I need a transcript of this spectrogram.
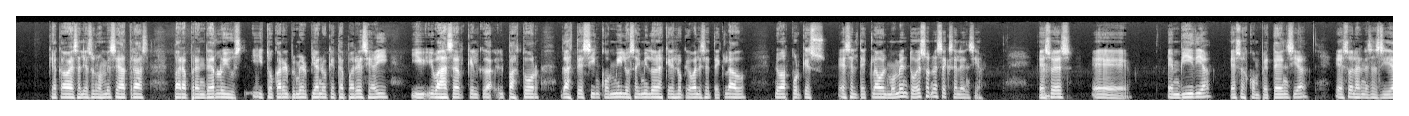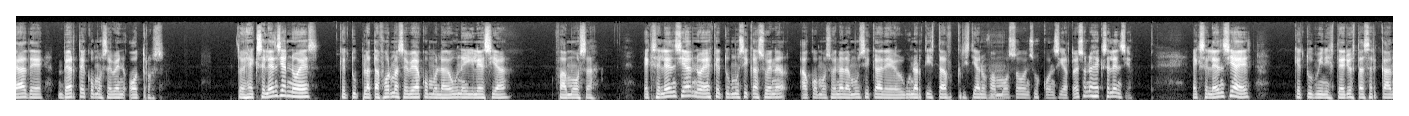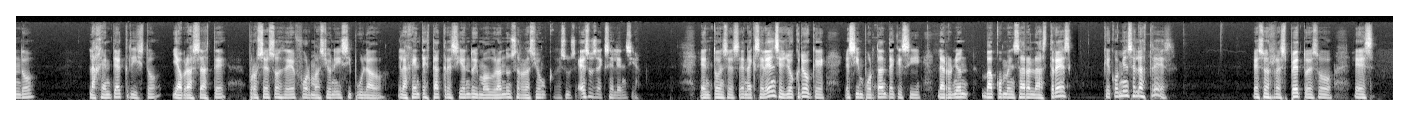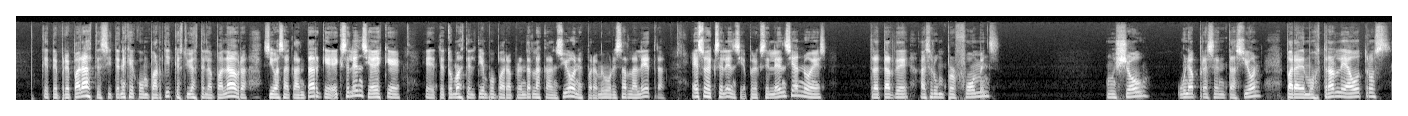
que acaba de salir hace unos meses atrás para aprenderlo y, tocar el primer piano que te aparece ahí y, vas a hacer que el, pastor gaste 5 mil o 6 mil dólares que es lo que vale ese teclado, no más porque es, el teclado del momento. Eso no es excelencia. Eso mm. es eh, envidia, eso es competencia, eso es la necesidad de verte como se ven otros. Entonces, excelencia no es que tu plataforma se vea como la de una iglesia famosa. Excelencia no es que tu música suena a como suena la música de algún artista cristiano famoso en sus conciertos. Eso no es excelencia. Excelencia es que tu ministerio está acercando la gente a Cristo y abrazaste procesos de formación y discipulado. La gente está creciendo y madurando en su relación con Jesús. Eso es excelencia. Entonces, en excelencia yo creo que es importante que si la reunión va a comenzar a las 3, que comience las 3. Eso es respeto, eso es que te preparaste, si tenés que compartir, que estudiaste la palabra, si vas a cantar, que excelencia es que eh, te tomaste el tiempo para aprender las canciones, para memorizar la letra. Eso es excelencia, pero excelencia no es tratar de hacer un performance, un show, una presentación para demostrarle a otros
